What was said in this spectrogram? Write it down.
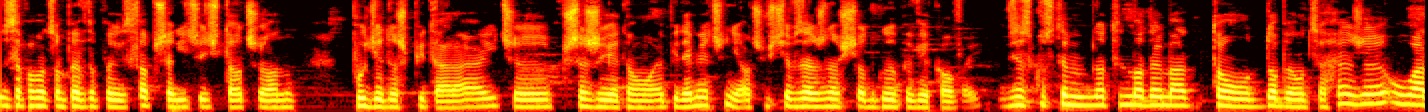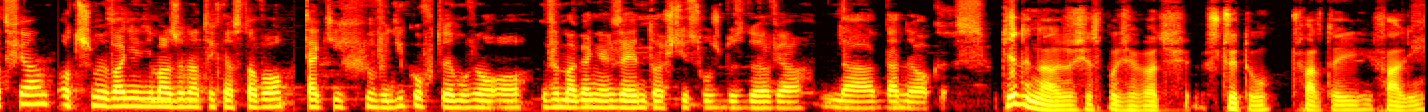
za pomocą prawdopodobieństwa przeliczyć to, czy on pójdzie do szpitala i czy przeżyje tą epidemię, czy nie. Oczywiście w zależności od grupy wiekowej. W związku z tym no, ten model ma tą dobrą cechę, że ułatwia otrzymywanie niemalże natychmiastowo takich wyników, które mówią o wymaganiach zajętości służby zdrowia na dany okres. Kiedy należy się spodziewać szczytu czwartej fali?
